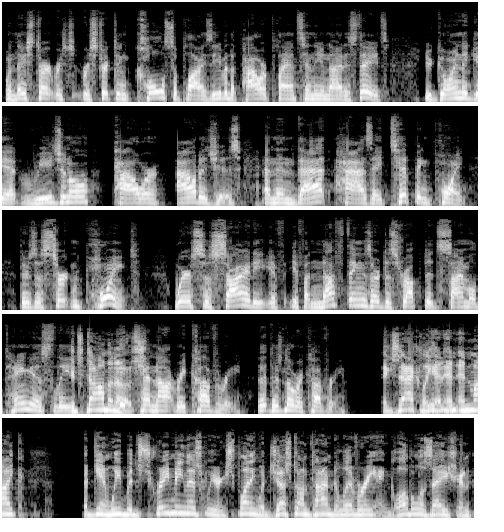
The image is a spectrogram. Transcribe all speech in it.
When they start res- restricting coal supplies, even to power plants in the United States, you're going to get regional power outages. And then that has a tipping point. There's a certain point where society, if, if enough things are disrupted simultaneously, It's dominoes. It cannot recovery. There's no recovery. Exactly. And, and, and Mike, again, we've been screaming this. We are explaining what just on time delivery and globalization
